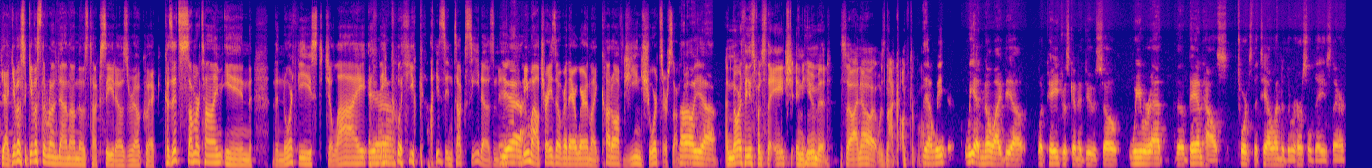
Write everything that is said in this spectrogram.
Yeah, give us give us the rundown on those tuxedos real quick, because it's summertime in the Northeast, July, and yeah. they put you guys in tuxedos, man. Yeah. Meanwhile, Trey's over there wearing like cut off jean shorts or something. Oh yeah. And Northeast puts the H in humid, so I know it was not comfortable. Yeah, we we had no idea what Page was going to do. So we were at the band house towards the tail end of the rehearsal days there.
